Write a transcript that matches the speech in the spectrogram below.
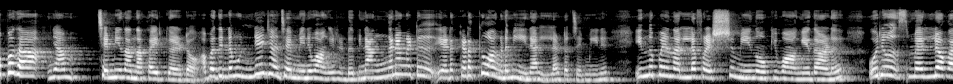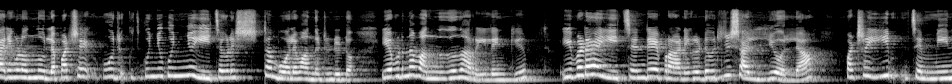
അപ്പൊ ഇതാ ഞാൻ ചെമ്മീൻ നന്നാക്കായിരിക്കും കേട്ടോ. അപ്പോൾ ഇതിന്റെ മുന്നേ ഞാൻ ചെമ്മീൻ വാങ്ങിയിട്ടുണ്ട്. പിന്നെ അങ്ങനെ അങ്ങോട്ട് ഇടക്കിടക്ക് വാങ്ങണ മീനല്ല കേട്ടോ ചെമ്മീൻ. ഇന്നിപ്പോ ഞാൻ നല്ല ഫ്രഷ് മീൻ നോക്കി വാങ്ങിയതാണ്. ഒരു സ്മെല്ലോ കാര്യങ്ങളൊന്നുമില്ല പക്ഷേ ഒരു കുഞ്ഞു കുഞ്ഞു ഈച്ചകൾ ഇഷ്ടം പോലെ വന്നിട്ടുണ്ട് കേട്ടോ. എവിടുന്ന വന്നതെന്ന് അറിയില്ല എനിക്ക്. ഇവിടെ ഈച്ചന്റെ പ്രാണികളുടെ ഒരു ശല്യമല്ല. പക്ഷേ ഈ ചെമ്മീൻ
